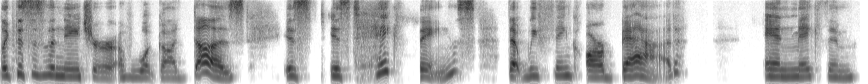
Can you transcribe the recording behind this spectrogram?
like this is the nature of what God does is is take things that we think are bad and make them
